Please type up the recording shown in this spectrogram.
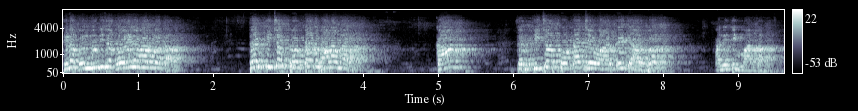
तिला बंदुकीच्या गोळीने मारू नका. तर तिच्या पोटात भाला मारा. का? तर तिच्या पोटात जे वाढते ते अर्भक आणि ती माता.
